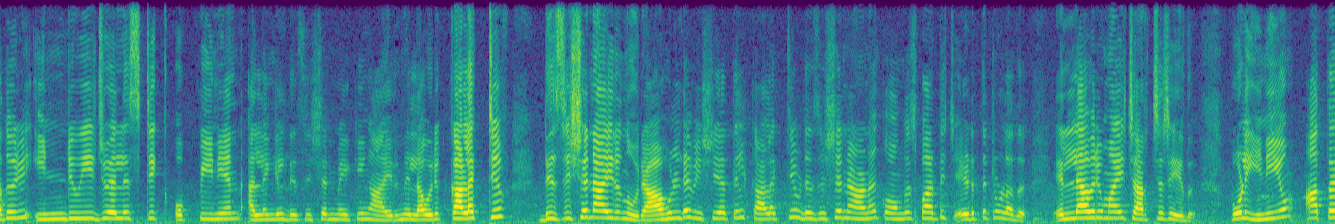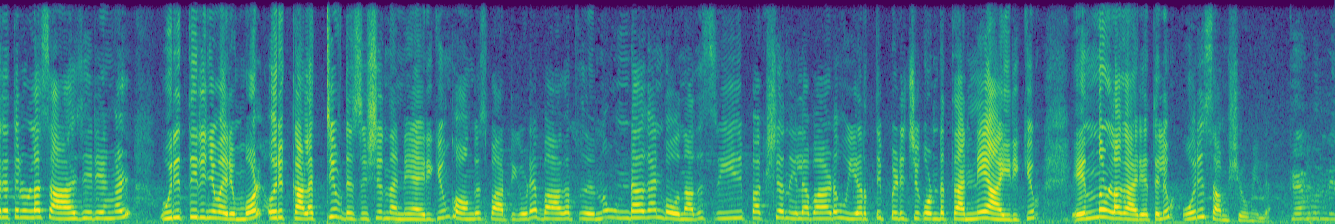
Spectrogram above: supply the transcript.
അതൊരു ഇൻഡിവിജ്വലിസ്റ്റിക് ഒപ്പീനിയൻ അല്ലെങ്കിൽ ഡിസിഷൻ മേക്കിംഗ് ആയിരുന്നില്ല. ഒരു കളക്റ്റീവ് ഡിസിഷൻ ആയിരുന്നു. രാഹുലിന്റെ വിഷയത്തിൽ കളക്റ്റീവ് ഡിസിഷൻ ആണ് കോൺഗ്രസ് പാർട്ടി എടുത്തിട്ടുള്ളത്. എല്ലാവരുമായി ചർച്ച ചെയ്ത്. അപ്പോൾ ഇനിയും അത്തരത്തിലുള്ള സാഹചര്യങ്ങൾ ഉരുത്തിരിഞ്ഞു വരുമ്പോൾ ഒരു കളക്റ്റീവ് ഡിസിഷൻ തന്നെയായിരിക്കും കോൺഗ്രസ് പാർട്ടിയുടെ ഭാഗത്തു നിന്ന് ഉണ്ടാകാൻ പോകുന്നത്. അത് സ്ത്രീപക്ഷ നിലപാട് ഉയർത്തിപ്പിടിച്ചുകൊണ്ട് തന്നെ ആയിരിക്കും എന്നുള്ള കാര്യത്തിലും ഒരു സംശയവുമില്ല. രാഹുലിനെ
